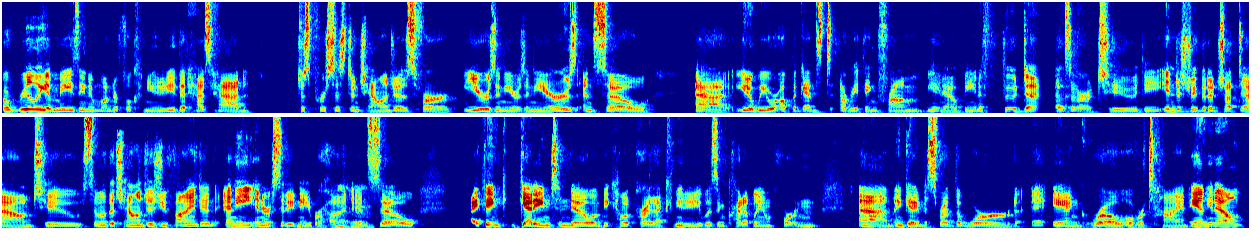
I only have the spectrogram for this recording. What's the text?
a really amazing and wonderful community that has had just persistent challenges for years and years and years. And so uh, you know, we were up against everything from, you know, being a food desert to the industry that had shut down to some of the challenges you find in any inner city neighborhood. Mm-hmm. And so I think getting to know and become a part of that community was incredibly important um, and getting to spread the word and grow over time. And, you know,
